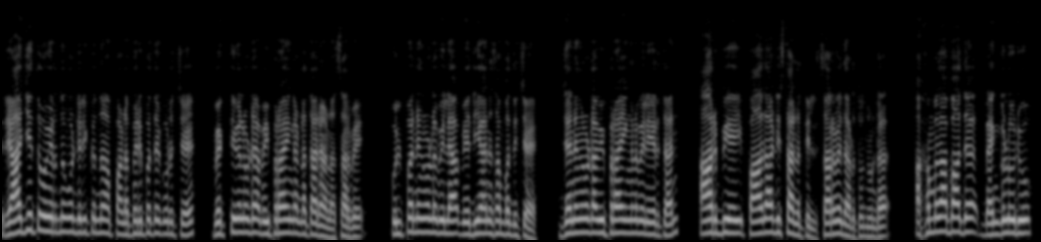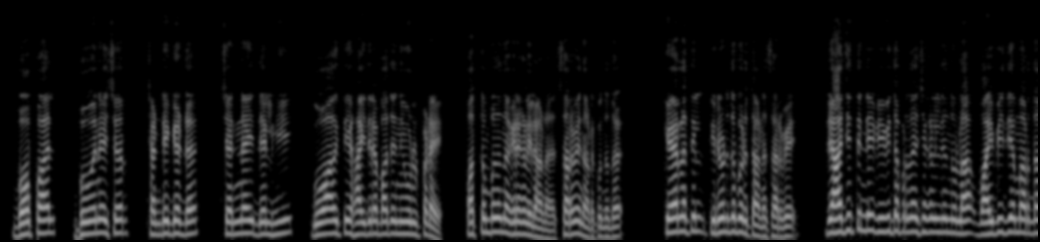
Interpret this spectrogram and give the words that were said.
രാജ്യത്ത് ഉയർന്നുകൊണ്ടിരിക്കുന്ന പണപ്പെരുപ്പത്തെക്കുറിച്ച് വ്യക്തികളുടെ അഭിപ്രായം കണ്ടെത്താനാണ് സർവേ. ഉൽപ്പന്നങ്ങളുടെ വില വ്യതിയാനം സംബന്ധിച്ച് ജനങ്ങളുടെ അഭിപ്രായങ്ങൾ വിലയിരുത്താൻ ആർ ബി ഐ പാതാടിസ്ഥാനത്തിൽ സർവേ നടത്തുന്നുണ്ട്. അഹമ്മദാബാദ് ബംഗളൂരു ഭോപ്പാൽ ഭുവനേശ്വർ ചണ്ഡീഗഡ് ചെന്നൈ ഡൽഹി ഗുവാഹത്തി ഹൈദരാബാദ് എന്നിവയുൾപ്പെടെ പത്തൊമ്പത് നഗരങ്ങളിലാണ് സർവേ നടക്കുന്നത്. കേരളത്തിൽ തിരുവനന്തപുരത്താണ് സർവേ. രാജ്യത്തിന്റെ വിവിധ പ്രദേശങ്ങളിൽ നിന്നുള്ള വൈവിധ്യമാർന്ന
